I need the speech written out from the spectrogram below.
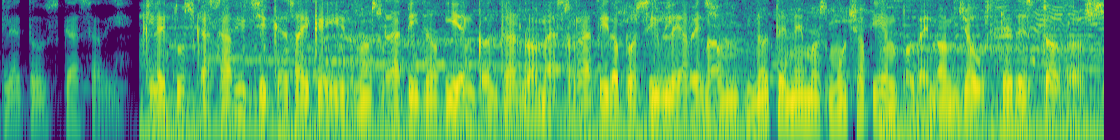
Cletus Cassidy. Cletus Cassidy chicas hay que irnos rápido y encontrar lo más rápido posible a Venom, no tenemos mucho tiempo Venom yo ustedes todos,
